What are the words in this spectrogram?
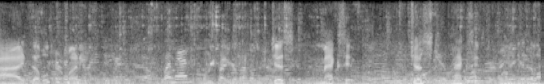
I doubled her money. What, man? Just max it. Just max it.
